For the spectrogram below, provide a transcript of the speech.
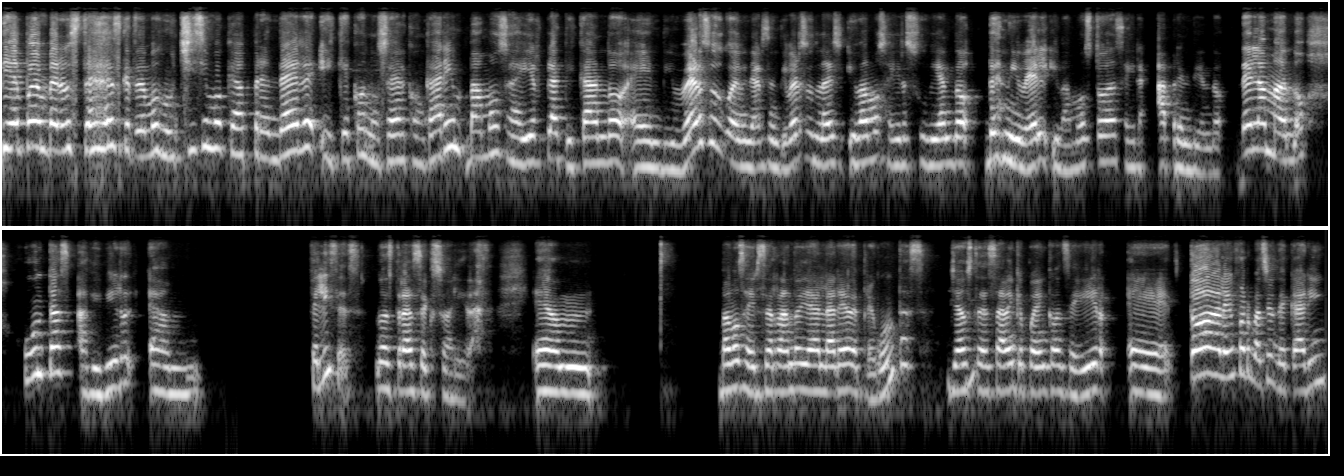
Bien, pueden ver ustedes que tenemos muchísimo que aprender y que conocer con Karin. Vamos a ir platicando en diversos webinars, en diversos lives y vamos a ir subiendo de nivel y vamos todas a ir aprendiendo de la mano juntas a vivir em, felices nuestra sexualidad. Em, vamos a ir cerrando ya el área de preguntas. Ya ustedes saben que pueden conseguir eh, toda la información de Karin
